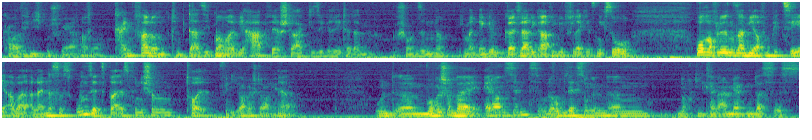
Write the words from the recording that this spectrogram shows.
kann man sich nicht beschweren. Auf also. keinen Fall. Und da sieht man mal, wie hardware-stark diese Geräte dann schon sind. Ne? Ich meine, denke, klar, die Grafik wird vielleicht jetzt nicht so hochauflösend sein wie auf dem PC, aber allein, dass das umsetzbar ist, finde ich schon toll. Finde ich auch erstaunlich. Ja. ja. Und ähm, wo wir schon bei Add-ons sind oder Umsetzungen, ähm, noch die kleine Anmerkung, dass es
